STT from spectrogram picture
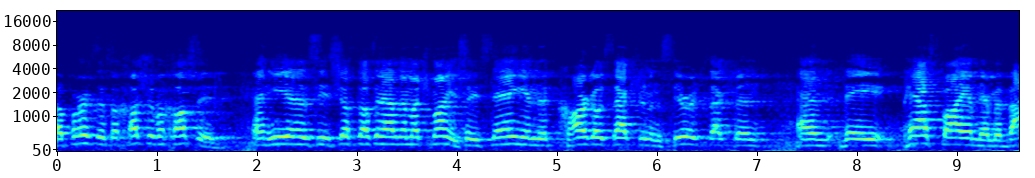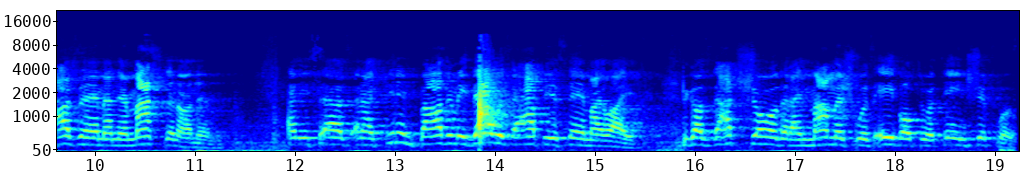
A person is a chashuv a chassid, and he is he just doesn't have that much money, so he's staying in the cargo section and the steerage section, and they pass by him, they're mevazim, and they're mashkin on him. And he says, and I didn't bother me. That was the happiest day in my life because that showed that I mamish was able to attain shiflus.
